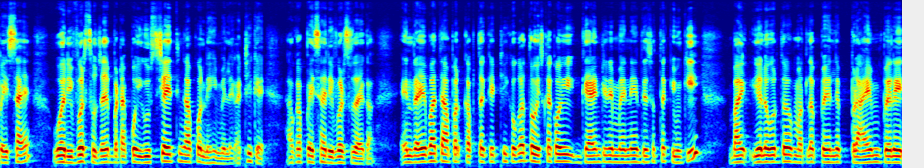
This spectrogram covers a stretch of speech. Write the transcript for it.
पैसा है, वो रिवर्स हो जाए बट आपको यूसी आई थिंक आपको नहीं मिलेगा, ठीक है? आपका पैसा रिवर्स हो जाएगा। एंड रही बात यहाँ पर कब तक ये ठीक होगा तो इसका कोई गारंटी मैं नहीं दे सकता, क्योंकि भाई ये लोग तो मतलब पहले प्राइम पहले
